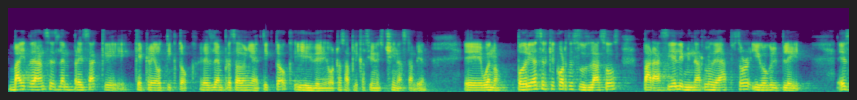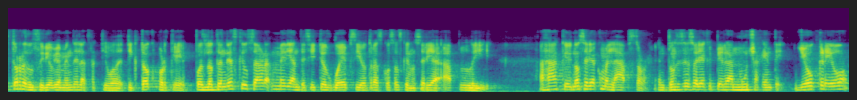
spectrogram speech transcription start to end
ByteDance es la empresa que, que creó TikTok, es la empresa dueña de TikTok y de otras aplicaciones chinas también. Eh, bueno, podría ser que corte sus lazos para así eliminarlo de App Store y Google Play. Esto reduciría obviamente el atractivo de TikTok porque pues lo tendrías que usar mediante sitios web y otras cosas que no sería Apple y... Ajá, que no sería como el App Store. Entonces eso haría que pierdan mucha gente. Yo creo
